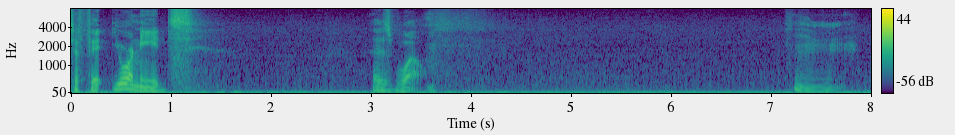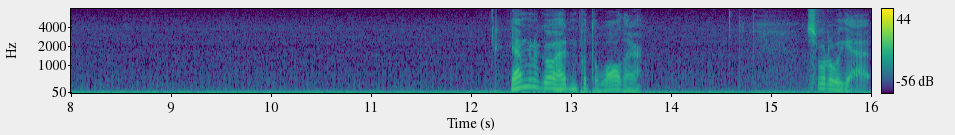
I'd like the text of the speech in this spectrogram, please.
to fit your needs as well. Hmm. Yeah, I'm going to go ahead and put the wall there. So what do we got?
